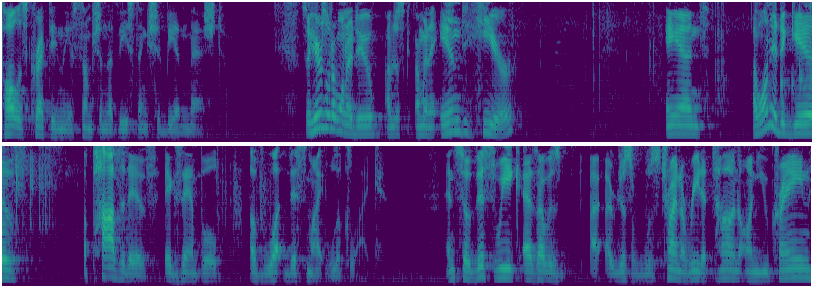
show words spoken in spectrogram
Paul is correcting the assumption that these things should be enmeshed. So here's what I want to do. I'm just I'm going to end here. And I wanted to give a positive example of what this might look like. And so this week, as I was, I just was trying to read a ton on Ukraine.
